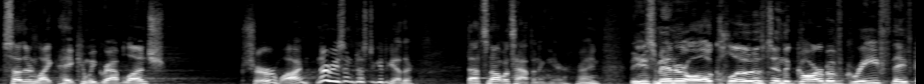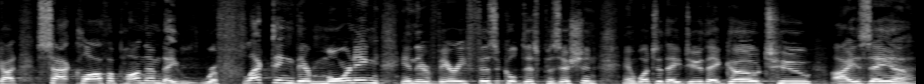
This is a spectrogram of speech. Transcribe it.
southern, like, hey, can we grab lunch? Sure, why? No reason, just to get together. That's not what's happening here, right? These men are all clothed in the garb of grief. They've got sackcloth upon them. They reflecting their mourning in their very physical disposition. And what do they do? They go to Isaiah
